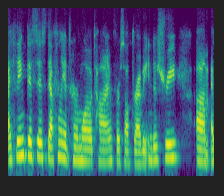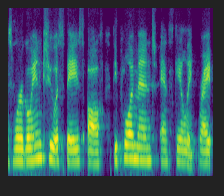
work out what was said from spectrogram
I think this is definitely a turmoil time for self-driving industry um, as we're going to a space of deployment and scaling, right?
